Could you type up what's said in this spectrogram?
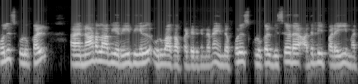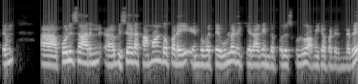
போலீஸ் குழுக்கள் நாடளாவிய ரீதியில் உருவாக்கப்பட்டிருக்கின்றன. இந்த போலீஸ் குழுக்கள் விசேட அதிரடிப்படை மற்றும் போலீசாரின் விசேட கமாண்டோ படை என்பவற்றை உள்ளடக்கியதாக இந்த போலீஸ் குழு அமைக்கப்பட்டிருந்தது.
